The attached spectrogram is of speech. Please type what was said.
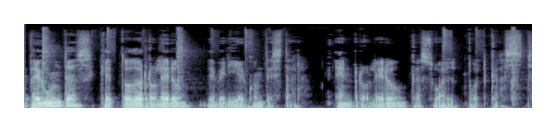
preguntas que todo rolero debería contestar en Rolero Casual Podcast.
